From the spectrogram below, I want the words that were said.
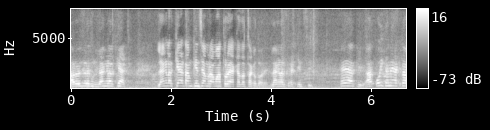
আর ওই যে দেখুন, ল্যাংড়ার ক্যাট ল্যাংড়ার ক্যাট আম কিনছি আমরা মাত্র এক হাজার টাকা দরে। ল্যাংড়ার ক্যাট কিনছি। এই আর কি। আর ওইখানে একটা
